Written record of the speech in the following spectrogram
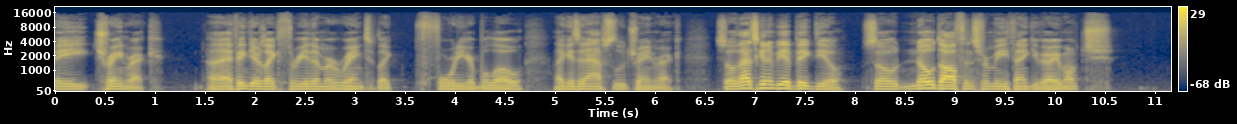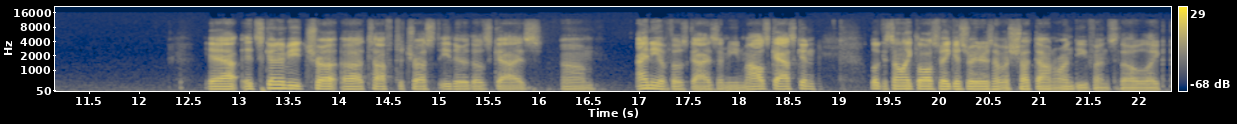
a train wreck. Uh, I think there's like three of them are ranked like 40 or below. Like it's an absolute train wreck. So that's going to be a big deal. So no Dolphins for me. Thank you very much. Yeah, it's gonna be tr- uh, tough to trust either of those guys. Um, any of those guys. I mean, Myles Gaskin. Look, it's not like the Las Vegas Raiders have a shutdown run defense though. Like,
